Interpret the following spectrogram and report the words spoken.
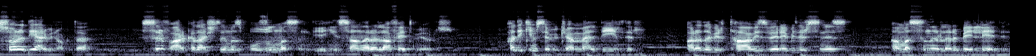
Sonra diğer bir nokta. Sırf arkadaşlığımız bozulmasın diye insanlara laf etmiyoruz. Hadi kimse mükemmel değildir. Arada bir taviz verebilirsiniz ama sınırları belli edin.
